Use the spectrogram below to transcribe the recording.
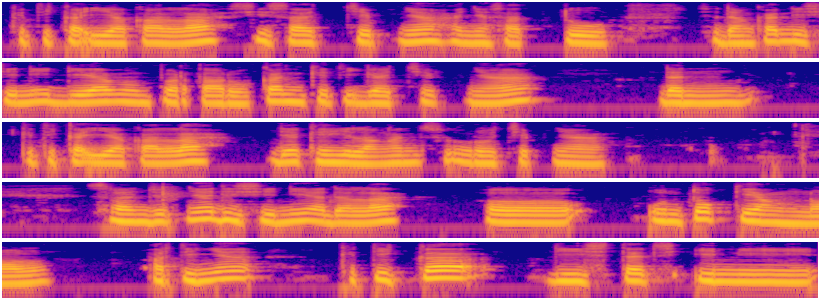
ketika ia kalah sisa chipnya hanya satu. Sedangkan di sini dia mempertaruhkan ketiga chipnya dan ketika ia kalah dia kehilangan seluruh chipnya. Selanjutnya di sini adalah uh, untuk yang nol, artinya ketika di stage ini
